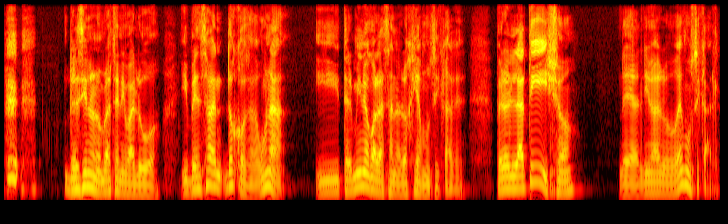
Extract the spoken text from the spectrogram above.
Recién lo nombraste a Aníbal Lugo. Y pensaba en dos cosas. Una, y termino con las analogías musicales. Pero el latillo de Lugo es musical.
